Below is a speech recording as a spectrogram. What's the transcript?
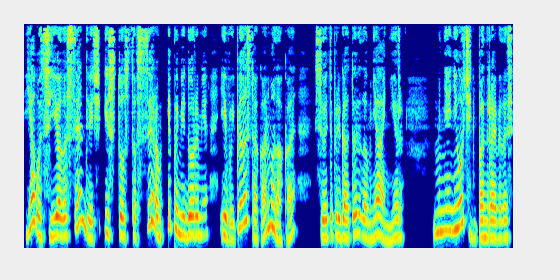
Я вот съела сэндвич из тостов с сыром и помидорами и выпила стакан молока. Все это приготовила мне Анир. Мне не очень понравилось,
